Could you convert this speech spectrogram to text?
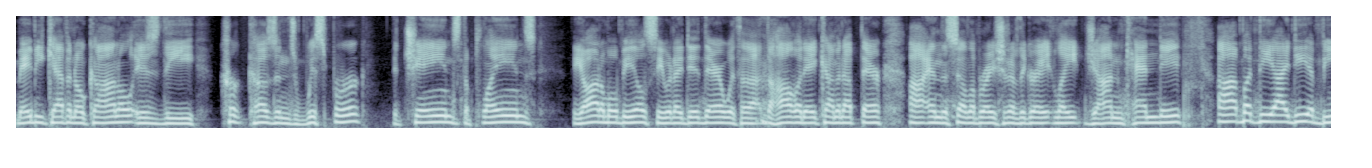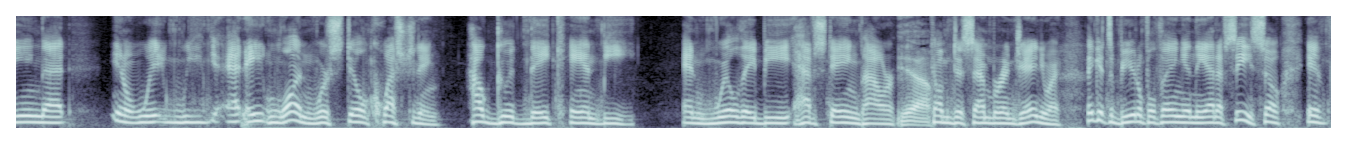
Maybe Kevin O'Connell is the Kirk Cousins whisperer the chains, the planes, the automobiles. See what I did there with uh, the holiday coming up there uh, and the celebration of the great late John Candy. Uh, but the idea being that you know we we at eight one we're still questioning how good they can be and will they be have staying power yeah. come December and January? I think it's a beautiful thing in the NFC. So if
